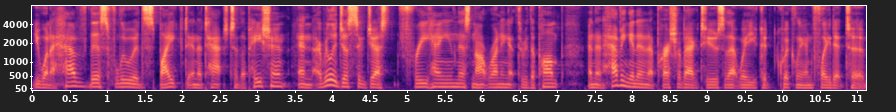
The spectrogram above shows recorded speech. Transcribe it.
You want to have this fluid spiked and attached to the patient, and I really just suggest free hanging this, not running it through the pump, and then having it in a pressure bag too, so that way you could quickly inflate it to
